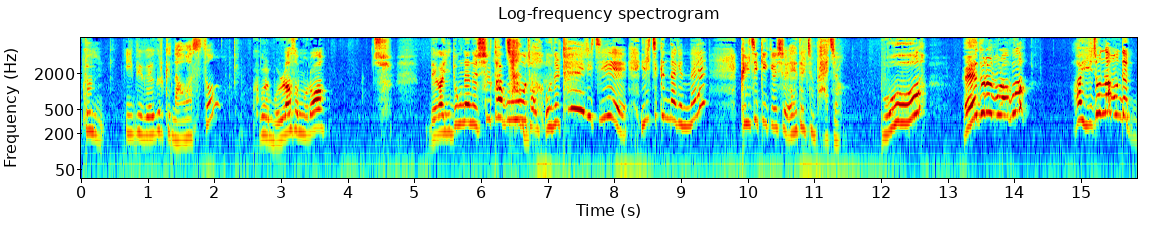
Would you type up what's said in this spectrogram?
넌 입이 왜 그렇게 나왔어? 그걸 몰라서 물어? 치, 내가 이 동네는 싫다고. 참, 저... 오늘 토요일이지. 일찍 끝나겠네? 글짓기 교실 애들 좀 봐줘. 뭐? 애들을 보라고? 아, 잊었나 본데,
